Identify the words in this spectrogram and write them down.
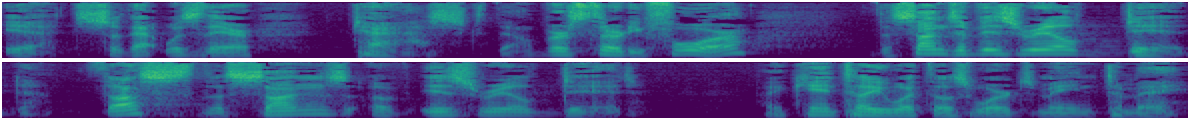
it. So that was their task. Now, verse 34, the sons of Israel did Thus the sons of Israel did. I can't tell you what those words mean to me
